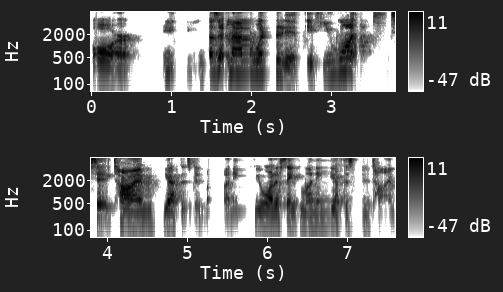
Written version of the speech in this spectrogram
Or it doesn't matter what it is. If you want to save time, you have to spend money. If you want to save money, you have to spend time.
